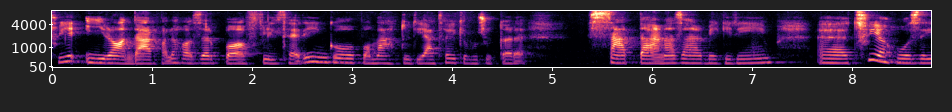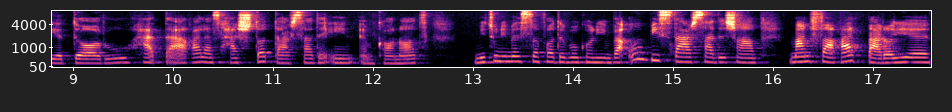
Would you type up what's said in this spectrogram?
توی ایران در حال حاضر با فیلترینگ و با محدودیت هایی که وجود داره صد در نظر بگیریم توی حوزه دارو حداقل از 80 درصد این امکانات می‌تونیم استفاده بکنیم و اون 20 درصدش هم من فقط برای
